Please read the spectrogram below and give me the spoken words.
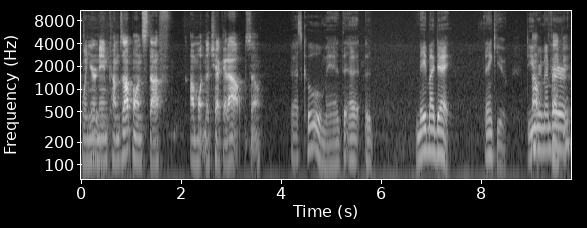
when your name comes up on stuff, I'm wanting to check it out. So That's cool, man. Th- uh, uh, made my day. Thank you. Do you Oh, remember? you.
